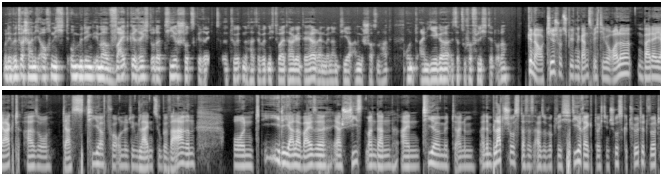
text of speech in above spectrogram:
Und er wird wahrscheinlich auch nicht unbedingt immer weitgerecht oder tierschutzgerecht äh, töten. Das heißt, er wird nicht zwei Tage hinterher rennen, wenn er ein Tier angeschossen hat. Und ein Jäger ist dazu verpflichtet, oder? Genau, Tierschutz spielt eine ganz wichtige Rolle bei der Jagd. Also das Tier vor unnötigem Leiden zu bewahren und idealerweise erschießt man dann ein Tier mit einem, einem Blattschuss, dass es also wirklich direkt durch den Schuss getötet wird.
